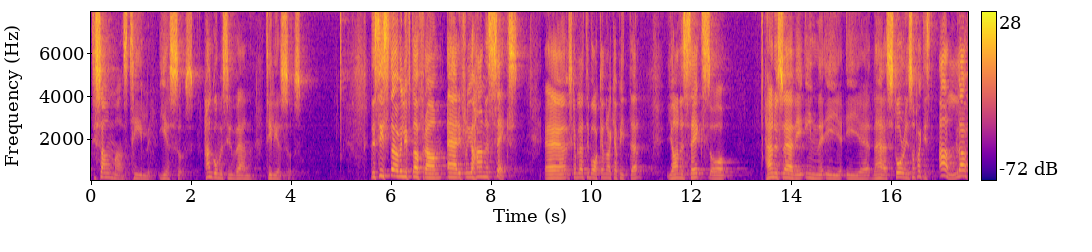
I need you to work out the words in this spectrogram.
tillsammans till Jesus. Han går med sin vän till Jesus. Det sista jag vill lyfta fram är ifrån Johannes 6. Eh, vi ska bläddra tillbaka några kapitel. Johannes 6 och här nu så är vi inne i, i eh, den här storyn som faktiskt alla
